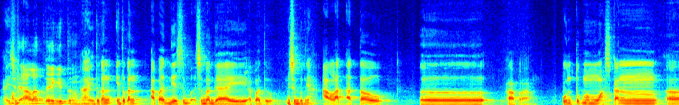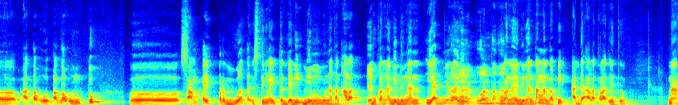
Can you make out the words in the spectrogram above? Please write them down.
Nah, itu- Pakai alat kayak gitu. Nah, itu kan itu kan apa dia seba- sebagai apa tuh disebutnya alat atau eh apa untuk memuaskan eh, atau atau untuk eh, sampai perbuatan istimewa itu terjadi dia menggunakan alat Ya. bukan lagi dengan yadnya Tangan, lagi bukan tangan. lagi dengan tangan tapi ada alat-alat itu. Nah,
